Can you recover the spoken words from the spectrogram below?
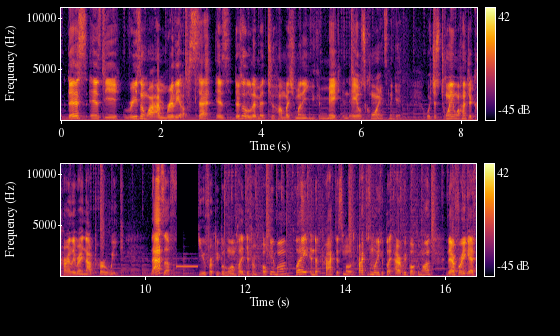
this is the reason why I'm really upset is there's a limit to how much money you can make in Aeos coins in the game, which is 2100 currently right now per week. That's a you for people who want to play different Pokemon, play in the practice mode. The practice mode, you can play every Pokemon. Therefore, you get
